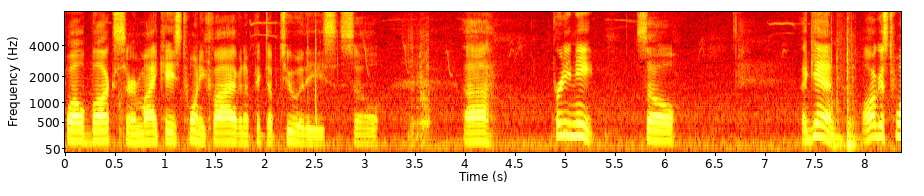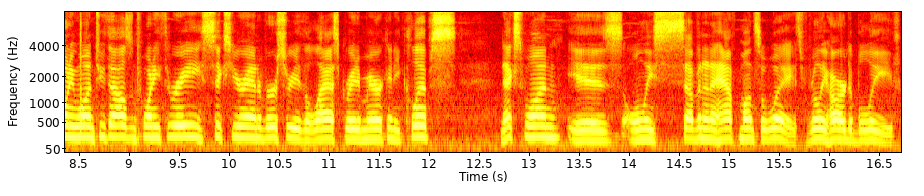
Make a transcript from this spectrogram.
12 bucks, or in my case 25, and I picked up two of these. So uh, pretty neat. So again, August 21, 2023, six year anniversary of the last Great American Eclipse. Next one is only seven and a half months away. It's really hard to believe.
